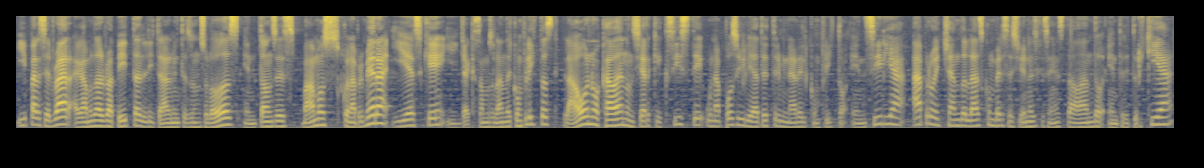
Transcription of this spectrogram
Y para cerrar, hagamos las rapiditas, literalmente son solo dos. Entonces, vamos con la primera y es que, y ya que estamos hablando de conflictos, la ONU acaba de anunciar que existe una posibilidad de terminar el conflicto en Siria aprovechando las conversaciones que se han estado dando entre Turquía,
